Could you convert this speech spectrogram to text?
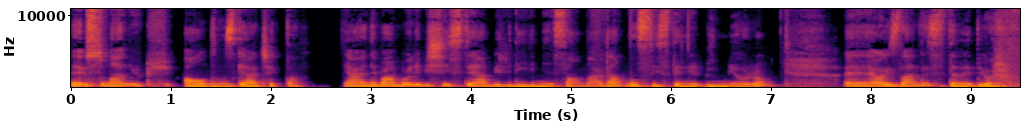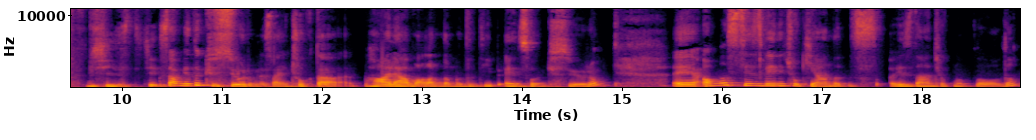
E, üstümden yük aldınız gerçekten. Yani ben böyle bir şey isteyen biri değilim insanlardan. Nasıl istenir bilmiyorum. E, o yüzden de sistem ediyorum bir şey isteyeceksem ya da küsüyorum mesela yani çok da hala mı anlamadı deyip en son küsüyorum. E, ama siz beni çok iyi anladınız. O yüzden çok mutlu oldum.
